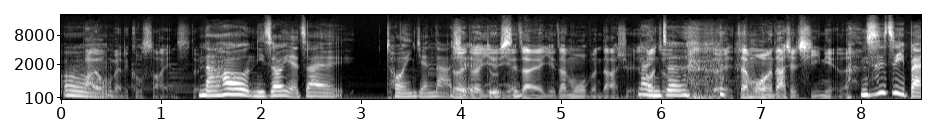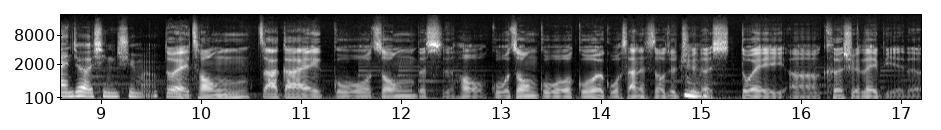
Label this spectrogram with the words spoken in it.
biomedical science。然后你之后也在同一间大学，对对，也也在也在墨尔本大学。那你这对在墨尔本大学七年了。你是自己本来就有兴趣吗？对，从大概国中的时候，国中国国二国三的时候就觉得对呃科学类别的。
